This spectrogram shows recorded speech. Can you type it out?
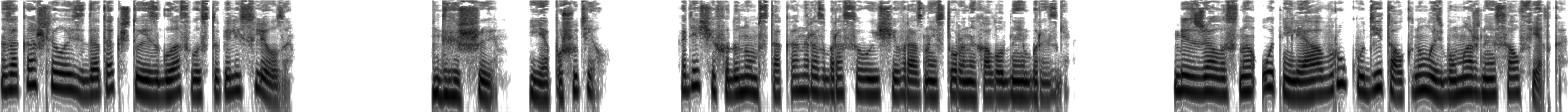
Закашлялась, да так, что из глаз выступили слезы. «Дыши», — я пошутил. Ходящий ходуном стакан, разбрасывающий в разные стороны холодные брызги. Безжалостно отняли, а в руку Ди толкнулась бумажная салфетка.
